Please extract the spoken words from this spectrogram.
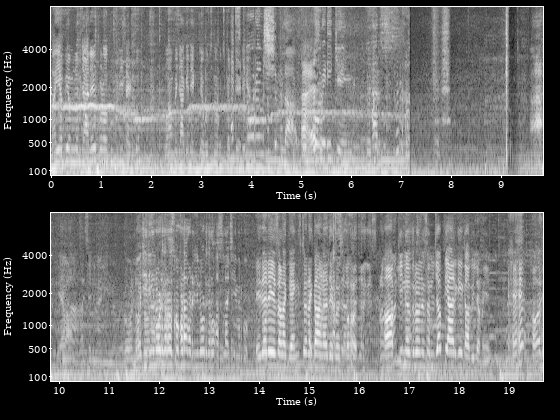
भाई अभी हम लोग जा रहे हैं थोड़ा कुफरी साइड को। वहाँ पे जाके देखते हैं कुछ ना कुछ करते हैं ठीक है? शिमला कॉमेडी किंग हर्ष लो जी रीलोड करो उसको फटाफट रीलोड करो। असला चाहिए मेरे को। इधर ये साला गैंगस्टर है गाना देखो इसको। आपकी नज़रों ने समझा प्यार के काबिल हमें हैं? और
